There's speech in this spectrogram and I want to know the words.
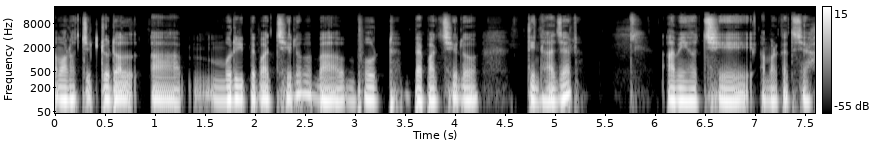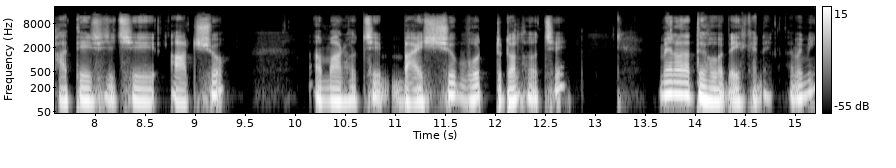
আমার হচ্ছে টোটাল মুড়ির পেপার ছিল বা ভোট পেপার ছিল ৩০০০। আমি হচ্ছে, আমার কাছে হাতে এসেছে ৮০০। আমার হচ্ছে বাইশশো ভোট টোটাল হচ্ছে মেলাতে হবে এখানে। আমি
